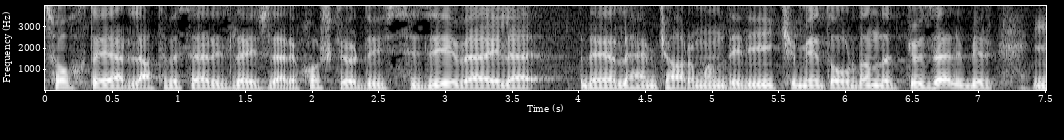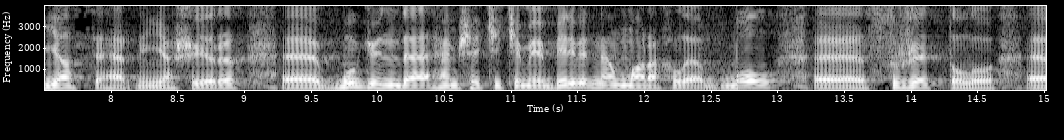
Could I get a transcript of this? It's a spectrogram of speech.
çox dəyərli ATV Səhər izləyiciləri. Xoş gördük sizi və elə dəyərli həmkarımın dediyi kimi doğrudan da gözəl bir yaz səhərini yaşayırıq. Bu gün də həmişəki kimi bir-birinə maraqlı, bol e, sujet dolu, e,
